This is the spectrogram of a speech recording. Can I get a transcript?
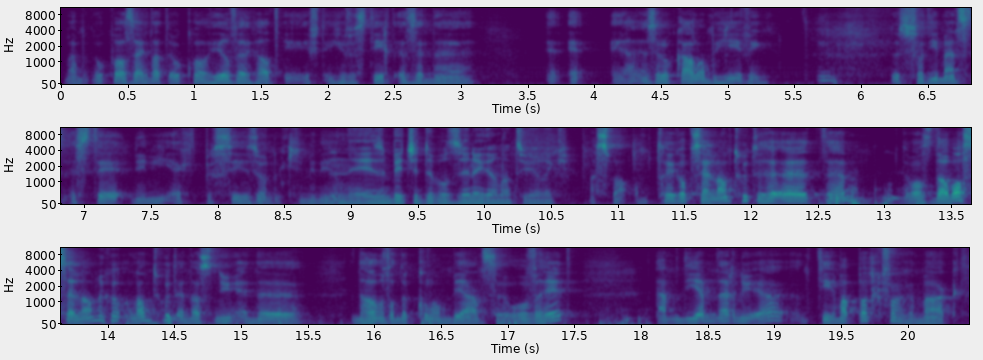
Maar ik moet ook wel zeggen dat hij ook wel heel veel geld heeft geïnvesteerd in zijn, eh, in, in- ja, in zijn lokale omgeving. Dus voor die mensen is hij nu niet echt per se zo'n crimineel. Nee, is een beetje dubbelzinnig dan natuurlijk. Maar is wel, om terug op zijn landgoed te, eh, te hebben, dat was, dat was zijn landgo- landgoed en dat is nu in de, in de handen van de Colombiaanse overheid. En die hebben daar nu ja, een themapark van gemaakt.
